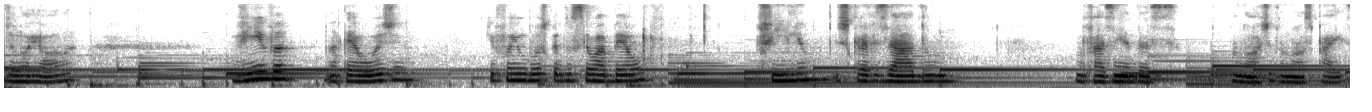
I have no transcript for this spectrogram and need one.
de Loyola, viva até hoje, que foi em busca do seu Abel, filho, escravizado em fazendas no norte do nosso país.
